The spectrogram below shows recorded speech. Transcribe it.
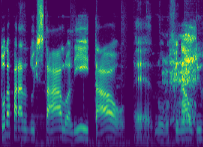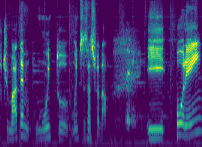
toda a parada do estalo ali e tal, é, no, no, final de Ultimato é muito, muito sensacional. E, porém,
